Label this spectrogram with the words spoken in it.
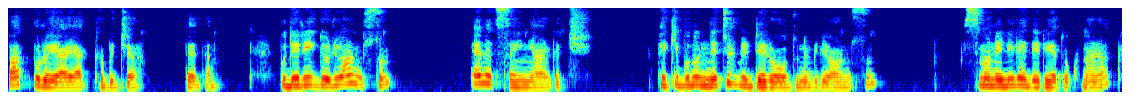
bak buraya ayakkabıcı dedi. Bu deriyi görüyor musun? Evet sayın yargıç. Peki bunun ne tür bir deri olduğunu biliyor musun? Simon eliyle deriye dokunarak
